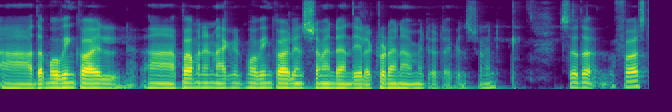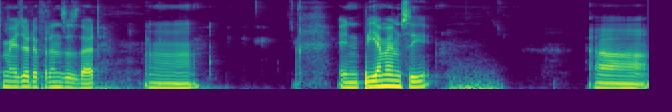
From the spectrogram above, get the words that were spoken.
uh, the moving coil uh, permanent magnet moving coil instrument and the electrodynamometer type instrument. So the first major difference is that um, in PMMC uh,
